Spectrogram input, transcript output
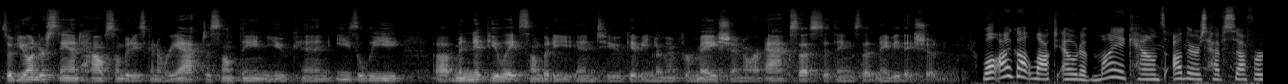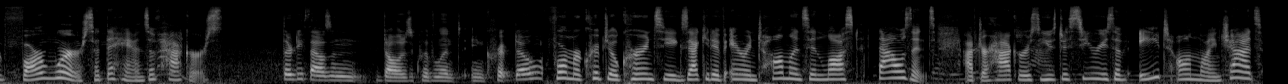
So if you understand how somebody's going to react to something, you can easily uh, manipulate somebody into giving you information or access to things that maybe they shouldn't. While I got locked out of my accounts, others have suffered far worse at the hands of hackers. $30,000 equivalent in crypto. Former cryptocurrency executive Erin Tomlinson lost thousands after hackers used a series of eight online chats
